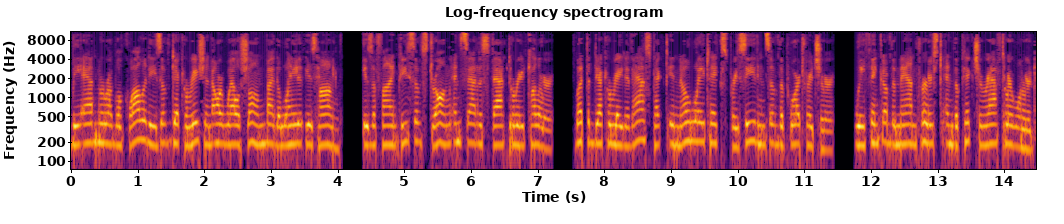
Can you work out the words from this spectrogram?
The admirable qualities of decoration are well shown by the way it is hung. Is a fine piece of strong and satisfactory color, but the decorative aspect in no way takes precedence of the portraiture. We think of the man first and the picture afterward.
